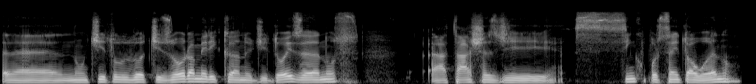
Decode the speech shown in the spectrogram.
uh, num título do Tesouro Americano de dois anos a taxas de 5% ao ano,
